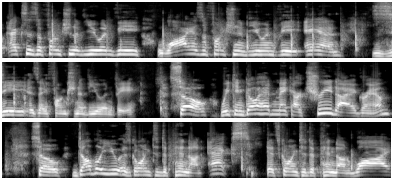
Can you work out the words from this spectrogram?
x is a function of u and v, y is a function of u and v, and z is a function of u and v. So we can go ahead and make our tree diagram. So W is going to depend on X, it's going to depend on Y,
